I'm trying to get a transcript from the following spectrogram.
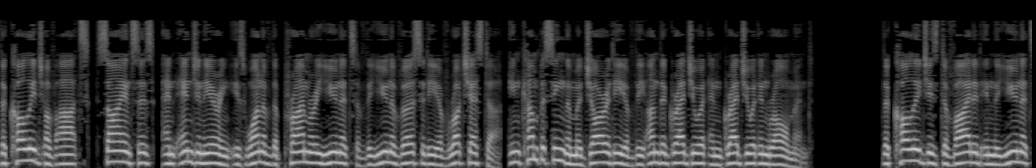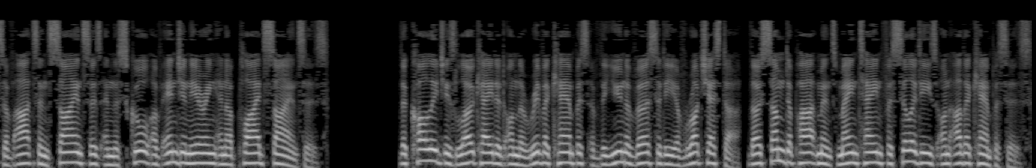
The College of Arts, Sciences, and Engineering is one of the primary units of the University of Rochester, encompassing the majority of the undergraduate and graduate enrollment. The college is divided in the units of Arts and Sciences and the School of Engineering and Applied Sciences. The college is located on the River campus of the University of Rochester, though some departments maintain facilities on other campuses.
